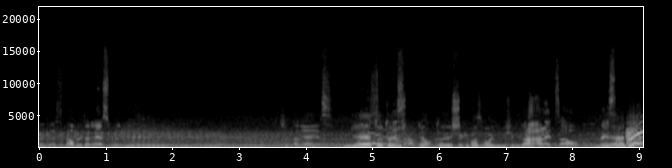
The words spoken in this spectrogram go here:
Ale to jest nowy, to nie jest łyk. To nie jest? Nie, to, to, jest już, to, to jeszcze chyba z wojny mi się wydaje. Ale co? To jest Nie? robione.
